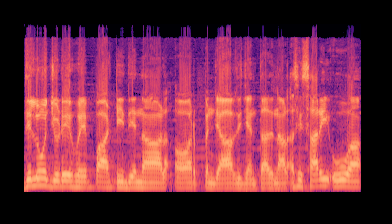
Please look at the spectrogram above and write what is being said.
ਦਿਲੋਂ ਜੁੜੇ ਹੋਏ ਪਾਰਟੀ ਦੇ ਨਾਲ ਔਰ ਪੰਜਾਬ ਦੀ ਜਨਤਾ ਦੇ ਨਾਲ ਅਸੀਂ ਸਾਰੇ ਉਹ ਆ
